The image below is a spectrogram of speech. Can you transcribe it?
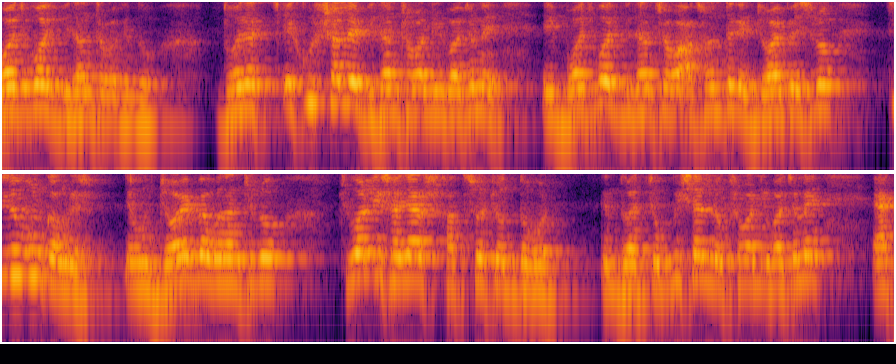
বজবজ বিধানসভা কেন্দ্র। দু হাজার একুশ সালের বিধানসভা নির্বাচনে এই বজবজ বিধানসভা আসন থেকে জয় পেয়েছিল তৃণমূল কংগ্রেস এবং জয়ের ব্যবধান ছিল চুয়াল্লিশ হাজার সাতশো চোদ্দ ভোট। কিন্তু দু হাজার চব্বিশ সালের লোকসভা নির্বাচনে এক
